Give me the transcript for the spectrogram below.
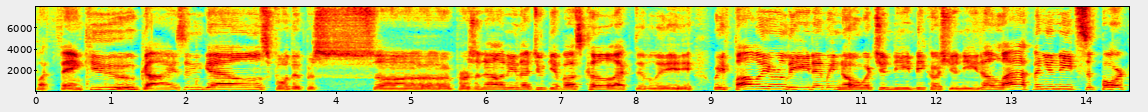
But thank you, guys and gals, for the pursuit personality that you give us collectively. We follow your lead and we know what you need because you need a laugh and you need support.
